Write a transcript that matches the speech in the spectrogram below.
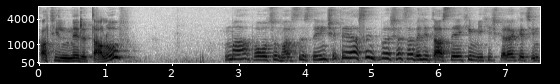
կաթիլները տալով Մա փողոցում հարցնես դե ինչ է դե ասենք շատ ավելի 13-ին մի քիչ կրակեցին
